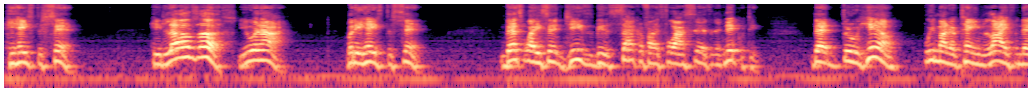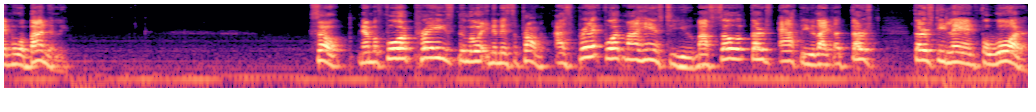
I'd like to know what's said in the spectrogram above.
He hates the sin. He loves us, you and I, but he hates the sin. That's why he sent Jesus to be the sacrifice for our sins and iniquity, that through him we might obtain life and that more abundantly. So, number four, praise the Lord in the midst of problems. I spread forth my hands to you. My soul thirsts after you like a thirst, thirsty land for water.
